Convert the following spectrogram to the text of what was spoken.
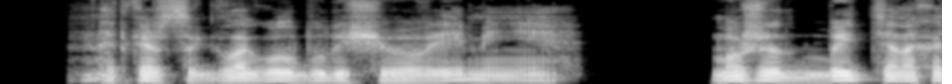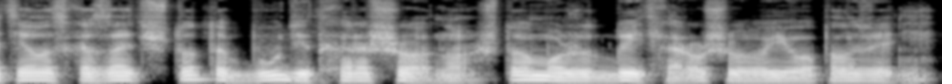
— это, кажется, глагол будущего времени. Может быть, она хотела сказать, что-то будет хорошо, но что может быть хорошего в его положении?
